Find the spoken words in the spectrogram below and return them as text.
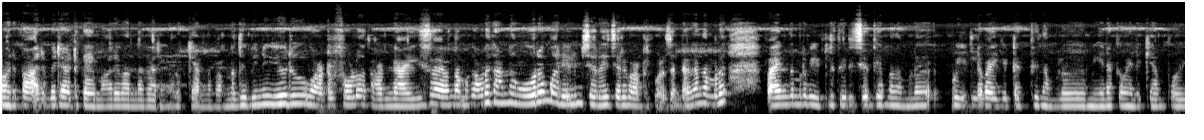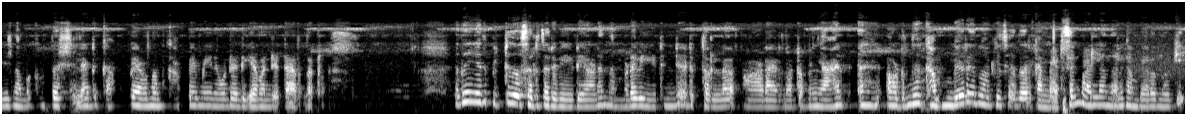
അവർ പാരമ്പര്യമായിട്ട് കൈമാറി വന്ന കാര്യങ്ങളൊക്കെയാണ് പറഞ്ഞത്. പിന്നെ ഈ ഒരു വാട്ടർഫോളോ അത് നൈസായിരുന്നു നമുക്ക് അവിടെ കാണുന്ന ഓരോ മലയിലും ചെറിയ ചെറിയ വാട്ടർഫോൾസ് ഉണ്ട്. അങ്ങനെ നമ്മൾ വൈകുന്നേരം നമ്മുടെ വീട്ടിൽ തിരിച്ചെത്തിയപ്പോൾ നമ്മൾ വീട്ടിൽ വൈകിട്ടെത്തി നമ്മൾ മീനൊക്കെ മേടിക്കാൻ പോയി. നമുക്ക് സ്പെഷ്യലായിട്ട് കപ്പയാണ്. നമുക്ക് കപ്പയും മീനും കൊണ്ട് അടിക്കാൻ വേണ്ടിയിട്ടായിരുന്നു കേട്ടോ. അത് ഏത് പിറ്റേ ദിവസം എടുത്തൊരു വീഡിയോ ആണ് നമ്മുടെ വീടിന്റെ അടുത്തുള്ള പാടായിരുന്നു കേട്ടോ. അപ്പം ഞാൻ അവിടുന്ന് കമ്പയർ ചെയ്ത് നോക്കി. ചെയ്ത കമ്പാരിസൺ പാടില്ല. എന്നാലും കമ്പയർ നോക്കി.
